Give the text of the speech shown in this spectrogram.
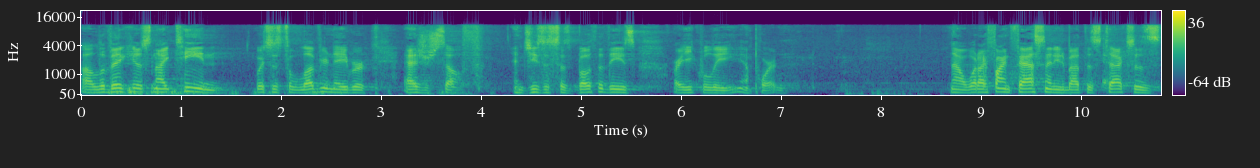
uh, Leviticus 19, which is to love your neighbor as yourself. And Jesus says both of these are equally important. Now, what I find fascinating about this text is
